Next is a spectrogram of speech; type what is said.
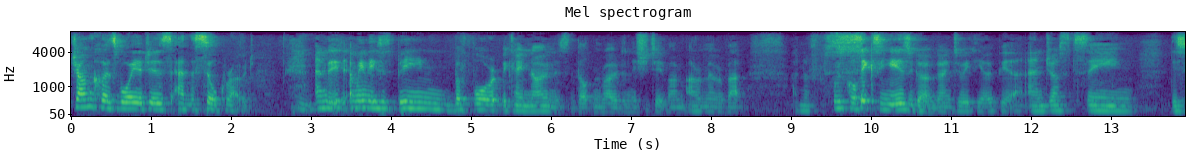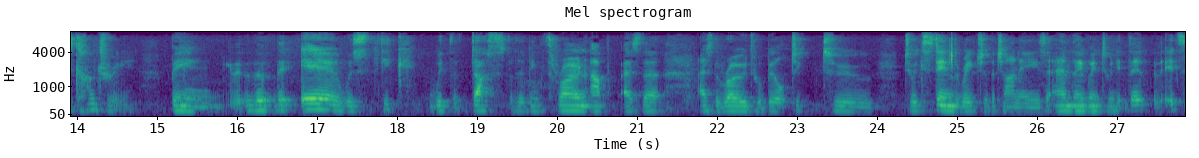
Zheng He's voyages and the Silk Road. Mm. And it, I mean, it has been before it became known as the Belt and Road Initiative. I, I remember about, I don't know, six years ago going to Ethiopia and just seeing this country being, the, the air was thick with the dust that had been thrown up as the, as the roads were built to, to to extend the reach of the Chinese, and they went to India. It's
